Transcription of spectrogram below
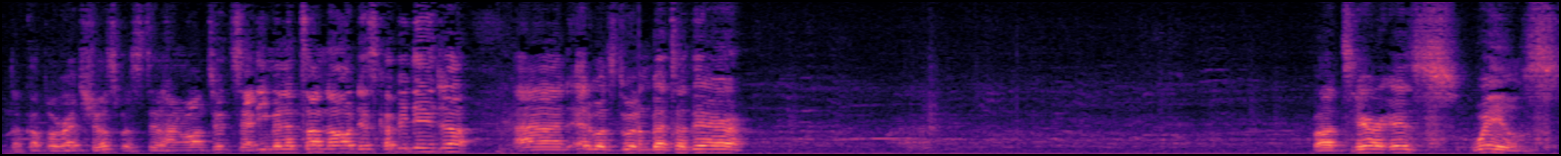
With a couple of red shirts, but still hang on to it. Zeddy Millington now. This could be danger. And Edwards doing better there. But here is Wales.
